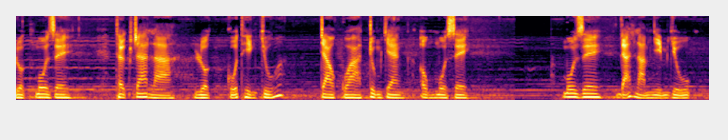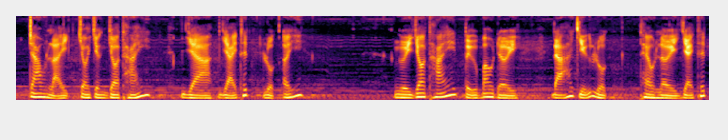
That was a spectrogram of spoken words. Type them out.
Luật Môsê thật ra là luật của Thiên Chúa trao qua trung gian ông Môsê. Môsê đã làm nhiệm vụ trao lại cho dân Do Thái và giải thích luật ấy. Người Do Thái từ bao đời đã giữ luật theo lời giải thích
